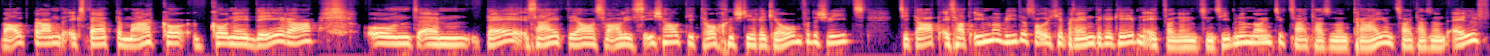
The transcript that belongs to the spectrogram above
Waldbrandexperte Marco Conedera. Und ähm, der sagt, ja, das Wallis ist halt die trockenste Region von der Schweiz. Zitat, es hat immer wieder solche Brände gegeben, etwa 1997, 2003 und 2011.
